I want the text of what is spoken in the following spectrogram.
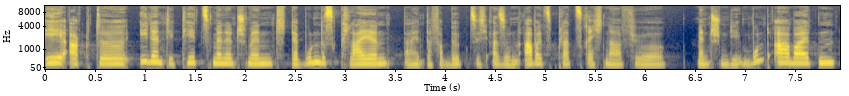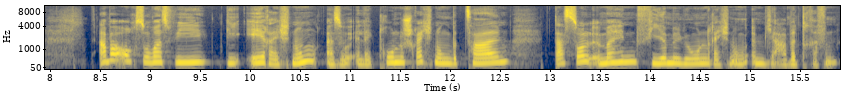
E-Akte, Identitätsmanagement, der Bundesclient, dahinter verbirgt sich also ein Arbeitsplatzrechner für Menschen, die im Bund arbeiten, aber auch sowas wie die E-Rechnung, also elektronisch Rechnungen bezahlen, das soll immerhin vier Millionen Rechnungen im Jahr betreffen.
